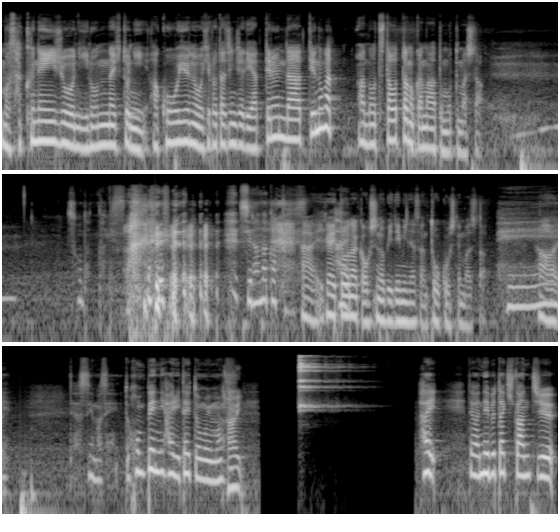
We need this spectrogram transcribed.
まあ、昨年以上にいろんな人にあこういうのを広田神社でやってるんだっていうのがあの伝わったのかなと思ってました。そうだったんです。知らなかったです。はい、意外となんかお忍びで皆さん投稿してました。はいではすいません。えっと本編に入りたいと思います。はい、はい。ではねぶた期間中、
